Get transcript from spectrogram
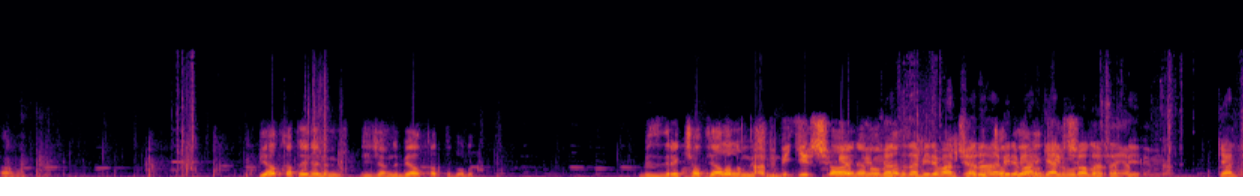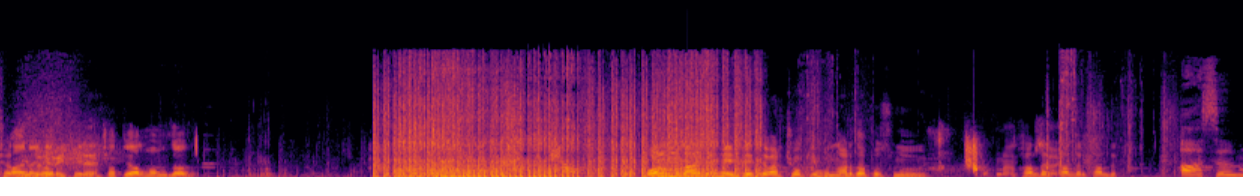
Tamam. Bir alt kata inelim diyeceğim de bir alt katta dolu. Biz direkt çatıya alalım mı Abi şimdi? bir gir çık Aynen yapayım olmaz. Çatıda biri var. Çatıda biri var. Gel Gir vuralım çıklardan çatıyı. yapayım mı? Gel çatıyı Aynen vuralım seri. Çatıya almamız lazım. Oğlum bunlar da HS'si var çok iyi. Bunlar da pusmuş. Tamam, Kaldır kaldır kaldır. Awesome.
